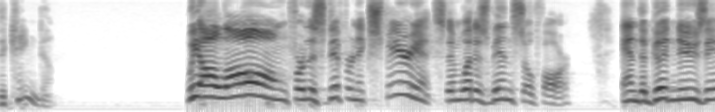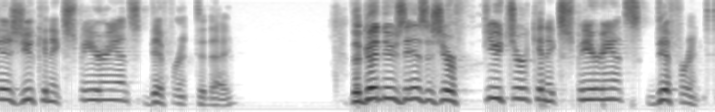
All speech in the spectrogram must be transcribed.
the kingdom. We all long for this different experience than what has been so far. And the good news is you can experience different today. The good news is is your future can experience different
